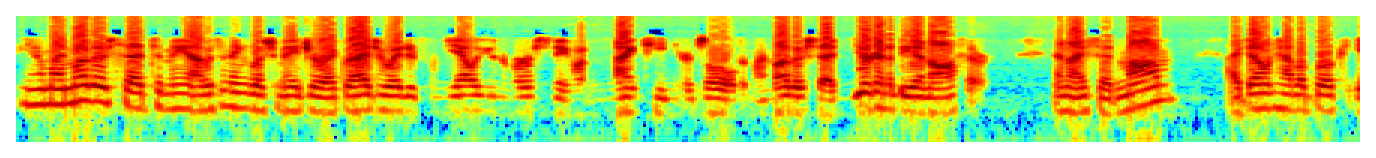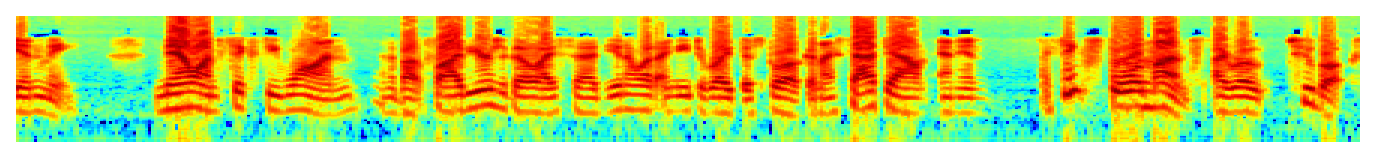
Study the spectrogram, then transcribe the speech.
you know, my mother said to me, I was an English major. I graduated from Yale University when I was 19 years old, and my mother said, "You're going to be an author." And I said, "Mom, I don't have a book in me. Now I'm 61, and about five years ago I said, you know what, I need to write this book. And I sat down, and in, I think, four months, I wrote two books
